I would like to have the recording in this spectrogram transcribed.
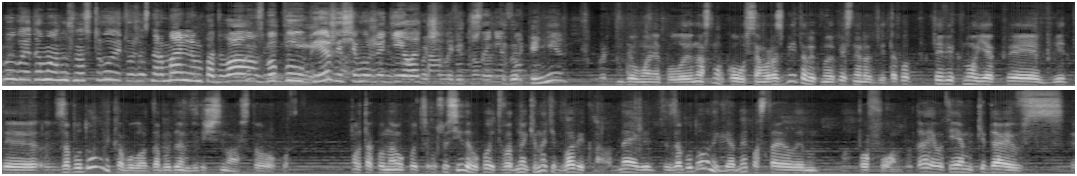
Новые дома нужно строить уже с нормальным подвалом, с бомбоубежищем уже делать. Почали нет в Ірпіні, де у мене було, і у нас ну, когось там розбите вікно, якесь не розбите. Так от те вікно, яке від е, забудовника було, до будинку 2017 року, отак воно виходить, у сусіда виходить в одній кімнаті два вікна. Одне від забудовника, одне поставили по фонду. Да? І от я їм кидаю, е,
